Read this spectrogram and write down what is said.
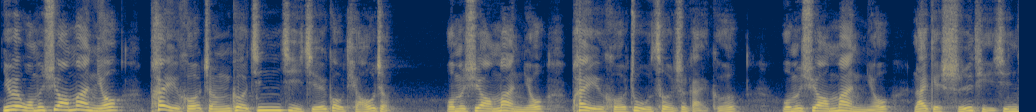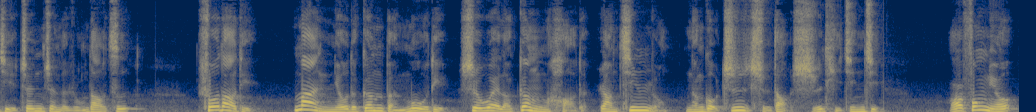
因为我们需要慢牛配合整个经济结构调整，我们需要慢牛配合注册制改革，我们需要慢牛来给实体经济真正的融到资。说到底，慢牛的根本目的是为了更好的让金融能够支持到实体经济，而疯牛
